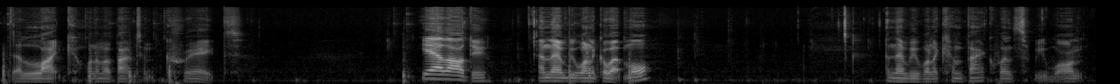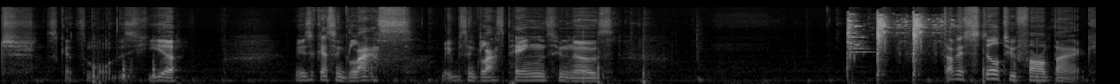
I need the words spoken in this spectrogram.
They're like what I'm about to create. Yeah, that'll do. And then we want to go up more. And then we want to come back once we want. Let's get some more of this here. Maybe get some glass. Maybe some glass panes. Who knows. That is still too far back.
